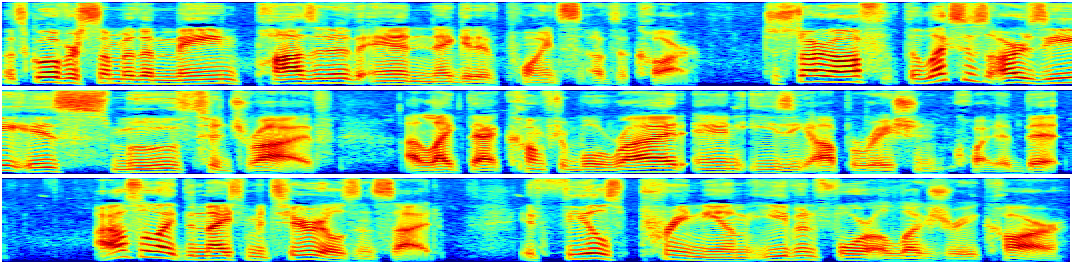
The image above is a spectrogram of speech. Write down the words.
Let's go over some of the main positive and negative points of the car. To start off, the Lexus RZ is smooth to drive. I like that comfortable ride and easy operation quite a bit. I also like the nice materials inside. It feels premium even for a luxury car.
